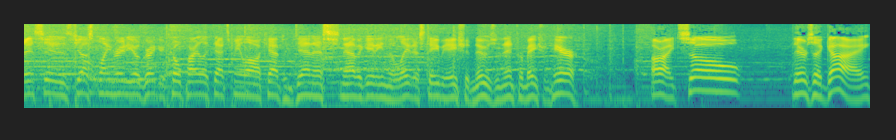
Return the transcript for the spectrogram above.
This is Just Plane Radio. Greg, your co-pilot. That's me, Law Captain Dennis, navigating the latest aviation news and information here. All right, so there's a guy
